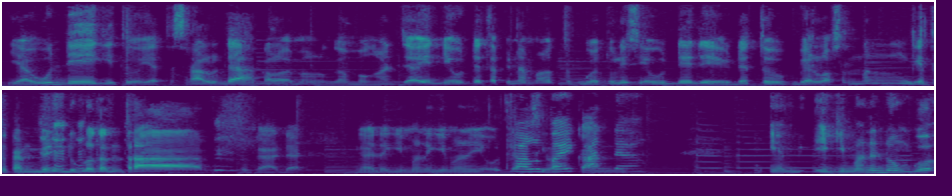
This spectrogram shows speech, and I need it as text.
ya udah gitu ya terserah lu dah. Kalau emang lu gak mau ngerjain ya udah. Tapi nama lu tetap gue tulis ya udah deh udah tuh. Biar lo seneng gitu kan biar hidup lo tentram gitu. Gak ada nggak ada gimana gimana ya udah terlalu baik anda. Ya, ya gimana dong gue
